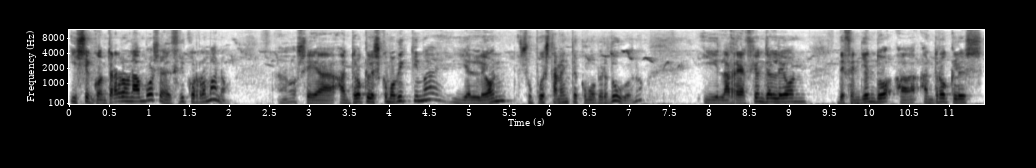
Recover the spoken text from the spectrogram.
y se encontraron ambos en el circo romano. O sea, Andrócles como víctima y el león supuestamente como verdugo. ¿no? Y la reacción del león defendiendo a Andrócles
